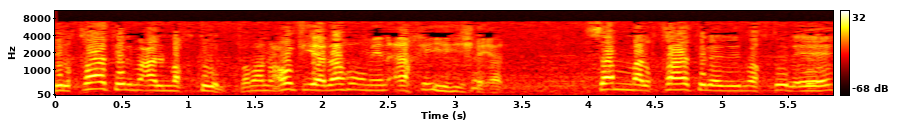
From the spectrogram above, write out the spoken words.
في القاتل مع المقتول فمن عفي له من أخيه شيئا. سمى القاتل للمقتول إيه؟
